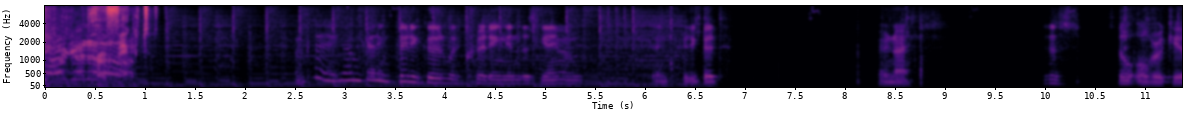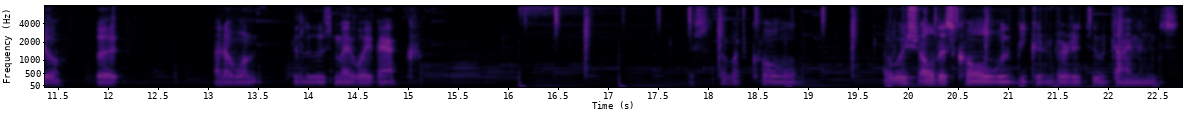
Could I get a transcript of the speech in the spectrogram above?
バカな I'm getting, I'm getting pretty good with critting in this game. I'm getting pretty good. Very nice. This is so overkill, but I don't want to lose my way back. There's so much coal. I wish all this coal would be converted to diamonds.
